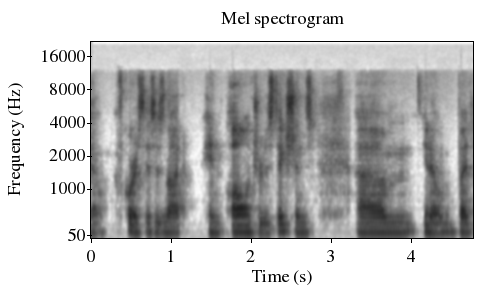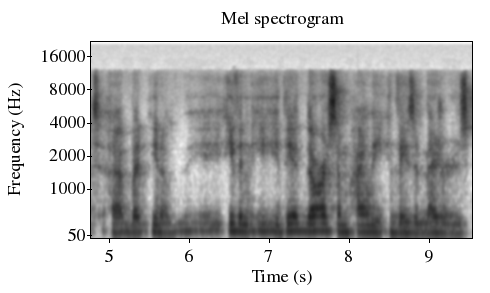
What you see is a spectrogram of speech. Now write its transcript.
Now, of course, this is not in all jurisdictions, um, you know, but uh, but you know, even there, there are some highly invasive measures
